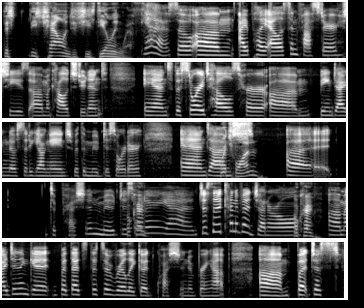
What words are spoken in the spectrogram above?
this these challenges she's dealing with. Yeah, so um, I play Allison Foster. She's um, a college student, and the story tells her um, being diagnosed at a young age with a mood disorder. And um, Which one? Uh, depression, mood disorder. Yeah, just a kind of a general. Okay. Um, I didn't get, but that's that's a really good question to bring up. Um, but just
